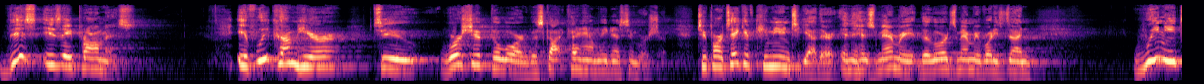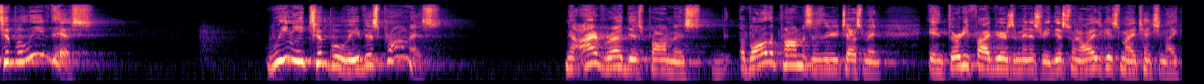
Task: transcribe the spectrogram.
This is a promise. If we come here to worship the Lord with Scott Cunningham leading us in worship, to partake of communion together in his memory, the Lord's memory of what he's done, we need to believe this. We need to believe this promise. Now, I've read this promise. Of all the promises in the New Testament, in 35 years of ministry, this one always gets my attention. Like,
